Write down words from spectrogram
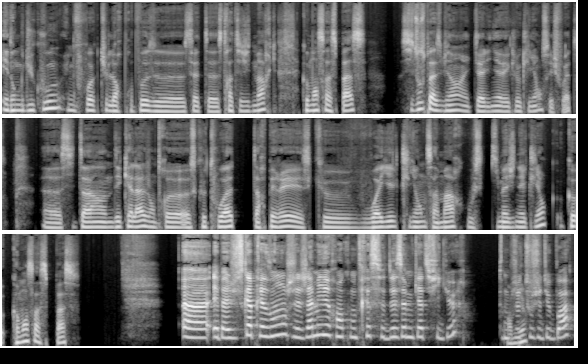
Et donc, du coup, une fois que tu leur proposes euh, cette euh, stratégie de marque, comment ça se passe? Si tout se passe bien et que tu es aligné avec le client, c'est chouette. Euh, si tu as un décalage entre ce que toi, tu as repéré et ce que voyait le client de sa marque ou ce qu'imaginait le client, comment ça se passe? Euh, et ben jusqu'à présent, j'ai jamais rencontré ce deuxième cas de figure donc je touche du bois.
